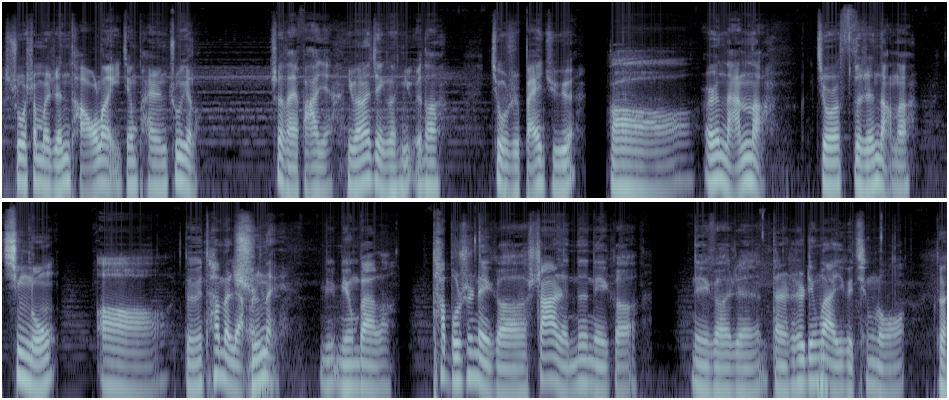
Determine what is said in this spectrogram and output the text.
说什么人逃了，已经派人追了。这才发现，原来这个女的就是白菊，哦而男的就是四人党的青龙 哦，等于他们两个石内。明明白了，他不是那个杀人的那个那个人，但是他是另外一个青龙。对，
